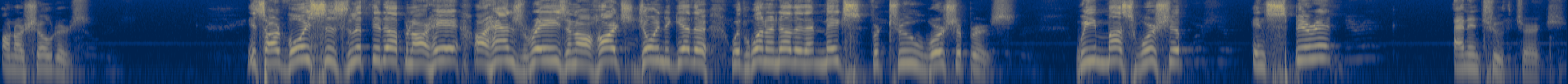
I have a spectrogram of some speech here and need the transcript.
on our shoulders. It's our voices lifted up and our, ha- our hands raised and our hearts joined together with one another that makes for true worshipers. We must worship in spirit and in truth, church.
